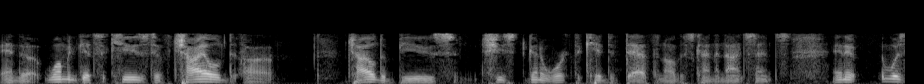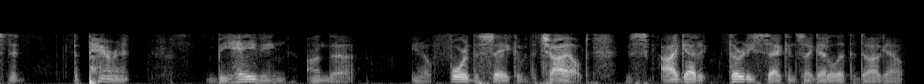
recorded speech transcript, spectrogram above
and the woman gets accused of child uh, child abuse. She's going to work the kid to death and all this kind of nonsense. And it, it was the the parent behaving on the you know for the sake of the child. I got it 30 seconds. I got to let the dog out.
